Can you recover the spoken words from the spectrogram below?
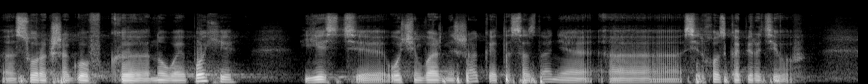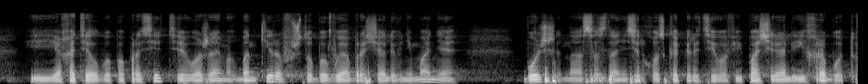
«40 э, шагов к новой эпохе» есть э, очень важный шаг – это создание э, сельхозкооперативов. И я хотел бы попросить уважаемых банкиров, чтобы вы обращали внимание – больше на создание сельхозкооперативов и поощряли их работу.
